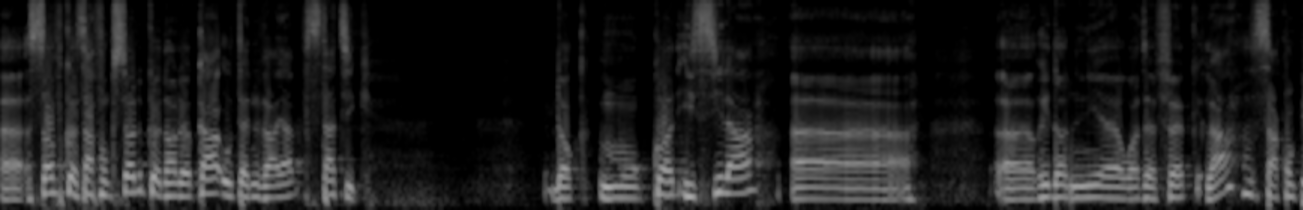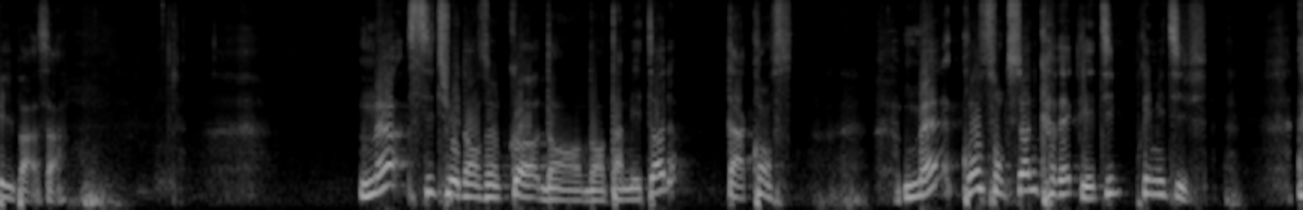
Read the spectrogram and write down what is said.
Euh, sauf que ça fonctionne que dans le cas où tu as une variable statique. Donc, mon code ici, là, euh, euh read only what the fuck, là, ça compile pas, ça. Mais si tu es dans un code, dans ta méthode, tu as const. Mais const fonctionne qu'avec les types primitifs.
